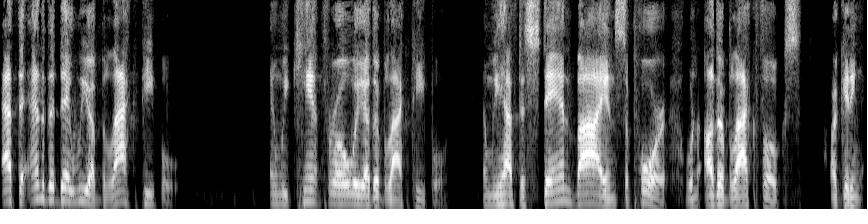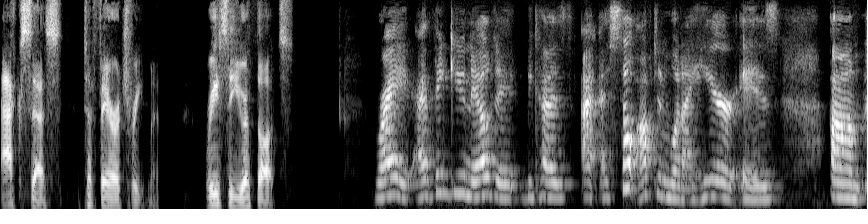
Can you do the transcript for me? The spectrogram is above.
At the end of the day, we are black people, and we can't throw away other black people. And we have to stand by and support when other black folks are getting access to fairer treatment. Reese, your thoughts? Right. I think you nailed it because I, I so often what I hear is, um,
